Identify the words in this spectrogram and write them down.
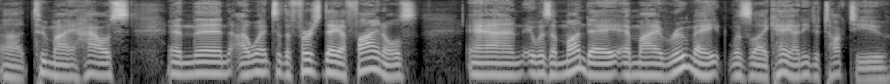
uh, to my house. And then I went to the first day of finals and it was a Monday and my roommate was like, Hey, I need to talk to you.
